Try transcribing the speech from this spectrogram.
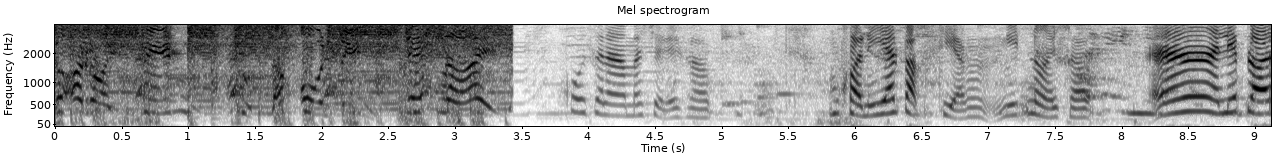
ก็อร่อยฟินสุดลับโอวัลตินเช็คเลย โฆษณามาเฉยเลยครับ ผมขออนุญาตปรับเสียงนิดหน่อยครับ อ่า เรียบร้อย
